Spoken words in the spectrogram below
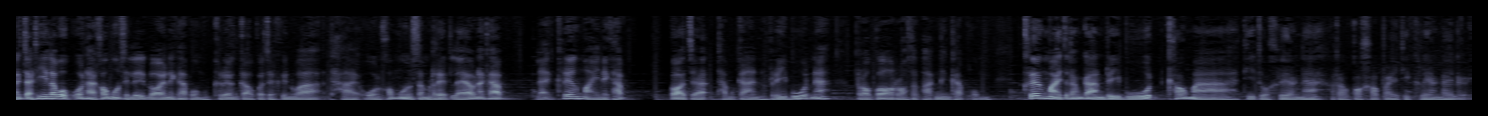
ลังจากที่ระบบโอนถ่ายข้อมูลเสร็จเรียบร้อยนะครับผมเครื่องเก่าก็จะขึ้นว่าถ่ายโอนข้อมูลสำเร็จแล้วนะครับและเครื่องใหม่นะครับก็จะทำการรีบูตนะเราก็รอสักพักหนึ่งครับผมเครื่องใหม่จะทำการรีบูตเข้ามาที่ตัวเครื่องนะ เราก็เข้าไปที่เครื่องได้เลย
